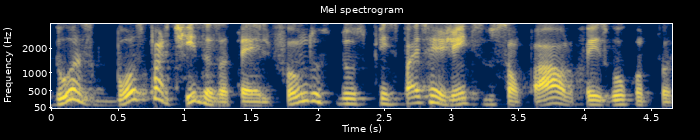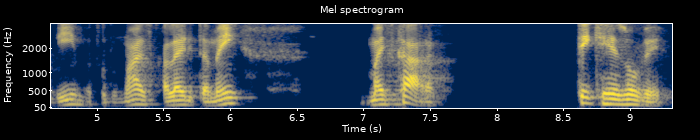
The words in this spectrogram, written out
duas boas partidas até. Ele foi um dos, dos principais regentes do São Paulo, fez gol contra o Tolima, tudo mais, o Caleri também. Mas, cara, tem que resolver.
